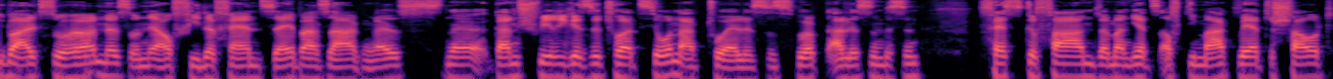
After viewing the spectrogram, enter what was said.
überall zu hören ist und ja auch viele Fans selber sagen, es ist eine ganz schwierige Situation aktuell. Es wirkt alles ein bisschen festgefahren, wenn man jetzt auf die Marktwerte schaut.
